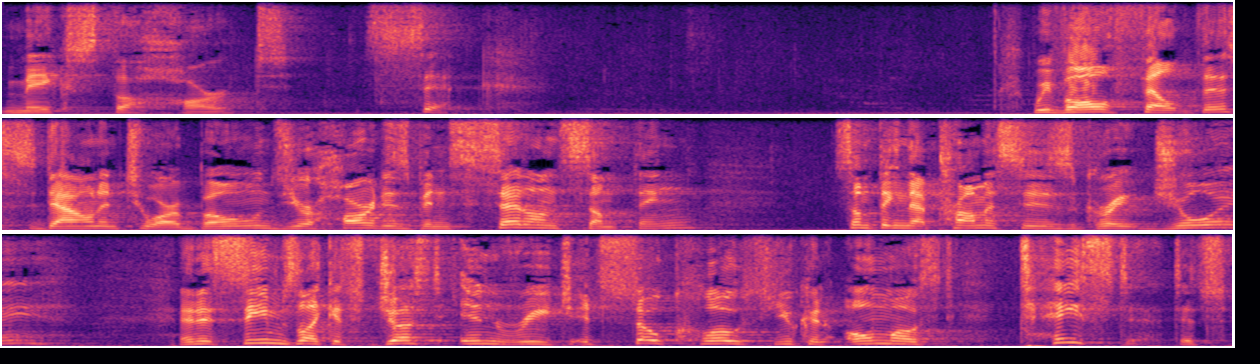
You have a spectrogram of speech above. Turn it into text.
makes the heart sick." We've all felt this down into our bones. Your heart has been set on something, something that promises great joy, and it seems like it's just in reach. It's so close you can almost taste it. It's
